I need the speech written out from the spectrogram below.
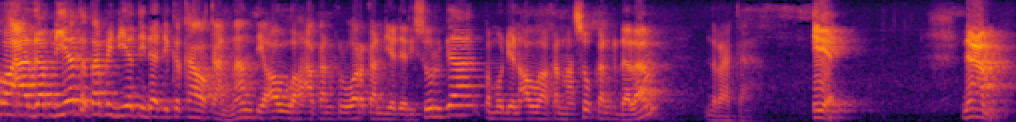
Allah adab dia tetapi dia tidak dikekalkan. Nanti Allah akan keluarkan dia dari surga, kemudian Allah akan masukkan ke dalam neraka. Iya. Naam.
